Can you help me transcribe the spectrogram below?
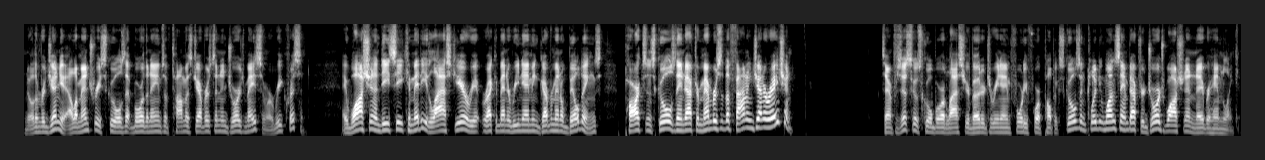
In Northern Virginia, elementary schools that bore the names of Thomas Jefferson and George Mason were rechristened. A Washington, D.C. committee last year re- recommended renaming governmental buildings, parks, and schools named after members of the founding generation. San Francisco School Board last year voted to rename 44 public schools, including ones named after George Washington and Abraham Lincoln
